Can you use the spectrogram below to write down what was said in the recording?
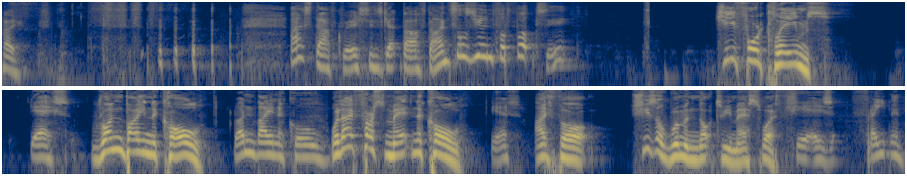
Hi. Ask daft questions, get daft answers, you, and for fuck's sake. G4 claims Yes. run by Nicole. Run by Nicole. When I first met Nicole, Yes. I thought she's a woman not to be messed with. She is frightening.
